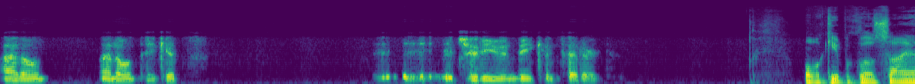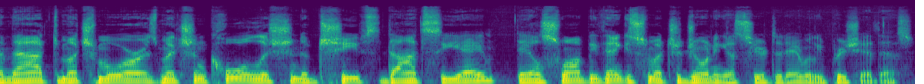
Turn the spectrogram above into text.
I don't I don't think it's it should even be considered. Well, we'll keep a close eye on that. Much more, as mentioned, coalition of coalitionofchiefs.ca. Dale Swampy, thank you so much for joining us here today. Really appreciate this.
